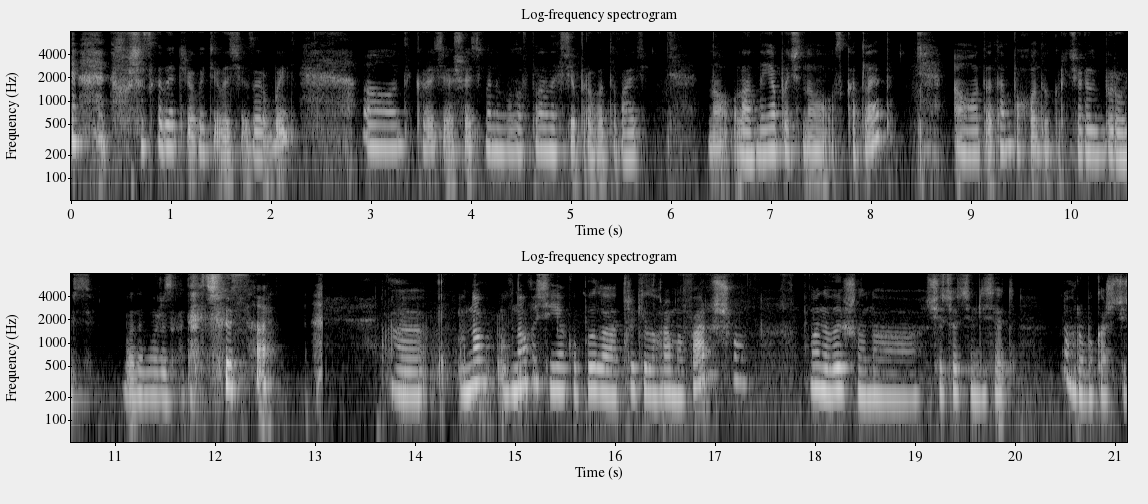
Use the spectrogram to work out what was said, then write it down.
я можу сказати, що хотіла ще зробити. От, коротше, щось в мене було в планах ще приготувати. Ну, ладно, я почну з котлет, а, от, а там, походу, коротше, розберусь, бо не можу згадати щось зараз. Е, В, новосі я купила 3 кг фаршу. Мене вийшло на 670, ну, грубо кажучи,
